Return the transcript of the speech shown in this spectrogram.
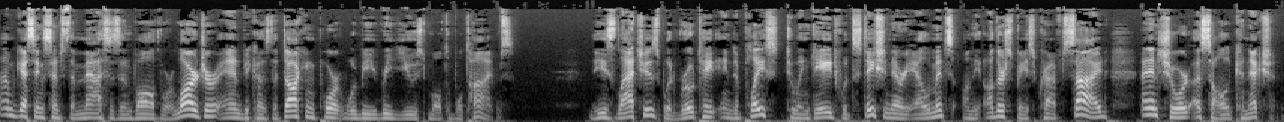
I'm guessing since the masses involved were larger and because the docking port would be reused multiple times. These latches would rotate into place to engage with stationary elements on the other spacecraft side and ensured a solid connection.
